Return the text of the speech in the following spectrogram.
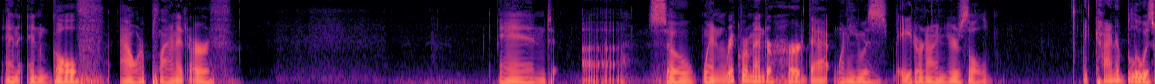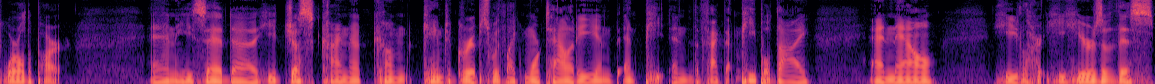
and engulf our planet Earth. And uh, so when Rick Remender heard that when he was eight or nine years old, it kind of blew his world apart. And he said uh, he just kind of come came to grips with like mortality and and pe- and the fact that people die, and now he he hears of this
